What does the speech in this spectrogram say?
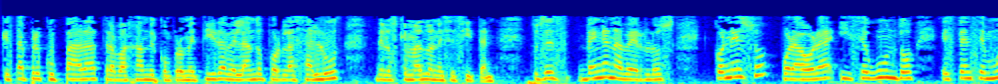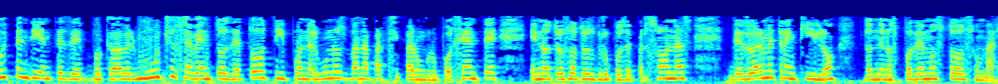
que está preocupada, trabajando y comprometida, velando por la salud de los que más lo necesitan. Entonces, vengan a verlos con eso por ahora y segundo, esténse muy pendientes de porque va a haber muchos eventos de todo tipo, en algunos van a participar un grupo de gente, en otros otros grupos de personas, de duerme tranquilo, donde nos podemos todos sumar.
